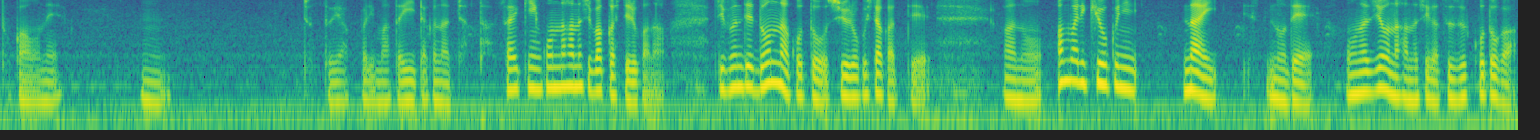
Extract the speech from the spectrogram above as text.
とかをねうん。ちょっとやっぱりまた言いたくなっちゃった。最近こんな話ばっかしてるかな。自分でどんなことを収録したかってあのあんまり記憶にないので同じような話が続くことが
